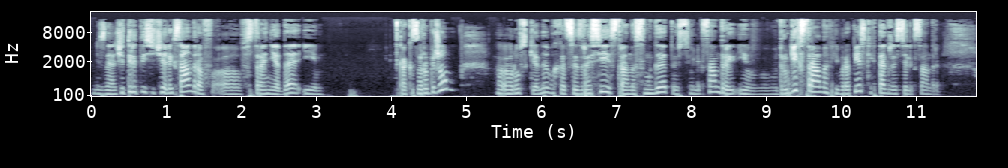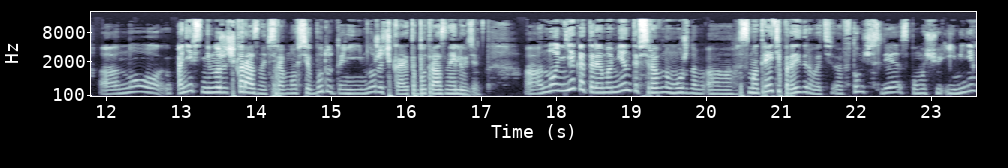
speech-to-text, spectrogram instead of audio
не знаю, 4000 Александров э, в стране, да, и как за рубежом, Э, русские, да, выходцы из России, стран СНГ, то есть Александры и в других странах, европейских также есть Александры. А, но они немножечко разные все равно все будут, и не немножечко, а это будут разные люди. А, но некоторые моменты все равно можно а, смотреть и проигрывать, э, в том числе с помощью имени,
